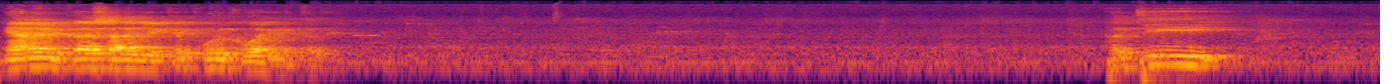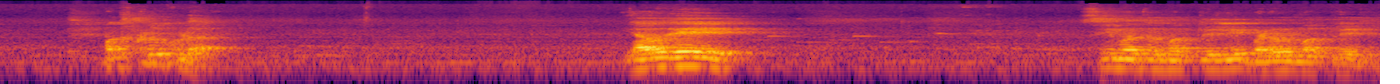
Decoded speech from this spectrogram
ಜ್ಞಾನ ವಿಕಾಸ ಆಗಲಿಕ್ಕೆ ಪೂರಕವಾಗಿರ್ತದೆ ಪ್ರತಿ ಮಕ್ಕಳು ಕೂಡ ಯಾವುದೇ ಶ್ರೀಮಂತರ ಮಕ್ಕಳಿರಲಿ, ಬಡವರ ಮಕ್ಕಳಿರಲಿ,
